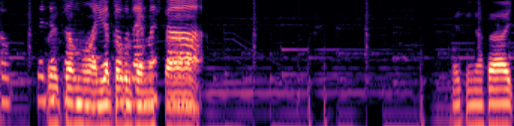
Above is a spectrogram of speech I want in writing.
あそれちゃんもありがとうございました。おやすみなさい。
